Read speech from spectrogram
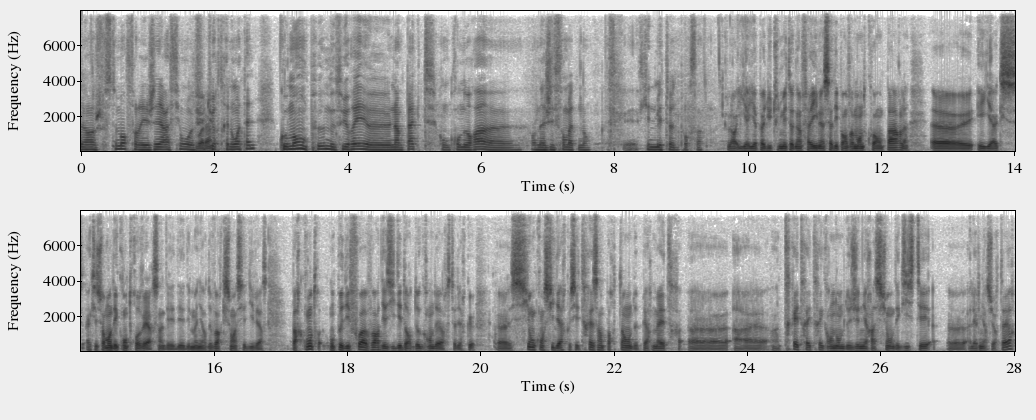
alors justement, sur les générations futures très lointaines, comment on peut mesurer l'impact qu'on aura en agissant maintenant? Est-ce qu'il y a une méthode pour ça? Alors, il n'y a, pas du tout de méthode infaillible, ça dépend vraiment de quoi on parle. Euh, et il y a accessoirement des controverses, hein, des, manières de voir qui sont assez diverses. Par contre, on peut des fois avoir des idées d'ordre de grandeur. C'est-à-dire que euh, si on considère que c'est très important de permettre euh, à un très très très grand nombre de générations d'exister à l'avenir sur Terre,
